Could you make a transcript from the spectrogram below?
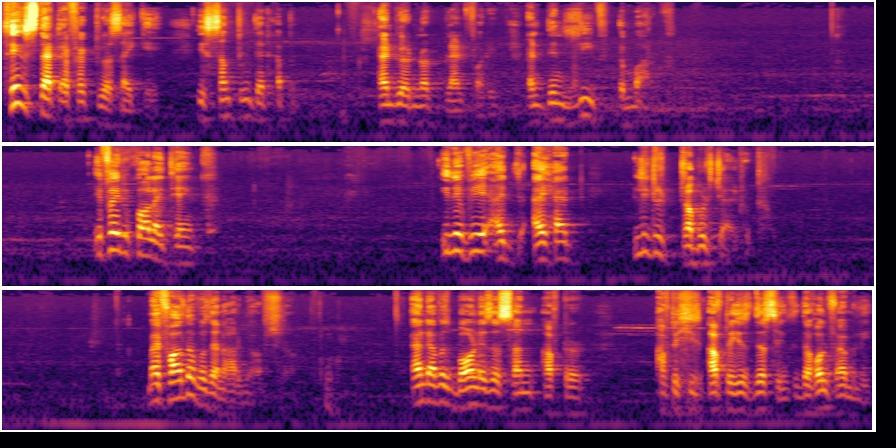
Things that affect your psyche is something that happened and you have not planned for it and then leave a mark. If I recall, I think, in a way, I, I had little troubled childhood. My father was an army officer, and I was born as a son after, after his after his this thing. The whole family,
